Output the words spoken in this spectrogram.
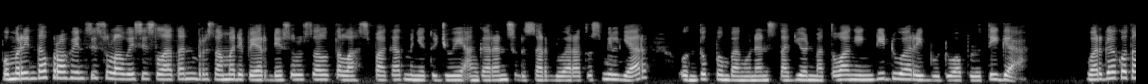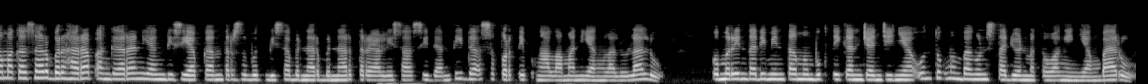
Pemerintah Provinsi Sulawesi Selatan bersama DPRD Sulsel telah sepakat menyetujui anggaran sebesar 200 miliar untuk pembangunan Stadion Matuanging di 2023. Warga Kota Makassar berharap anggaran yang disiapkan tersebut bisa benar-benar terrealisasi dan tidak seperti pengalaman yang lalu-lalu. Pemerintah diminta membuktikan janjinya untuk membangun Stadion Matuanging yang baru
